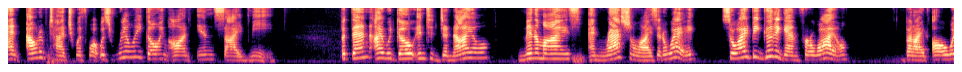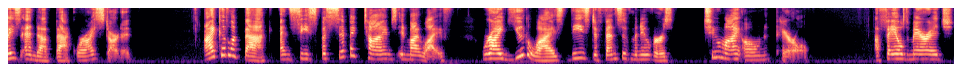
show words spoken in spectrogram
and out of touch with what was really going on inside me. But then I would go into denial, minimize, and rationalize it away so I'd be good again for a while. but I'd always end up back where I started. I could look back and see specific times in my life where I'd utilized these defensive maneuvers to my own peril. A failed marriage,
